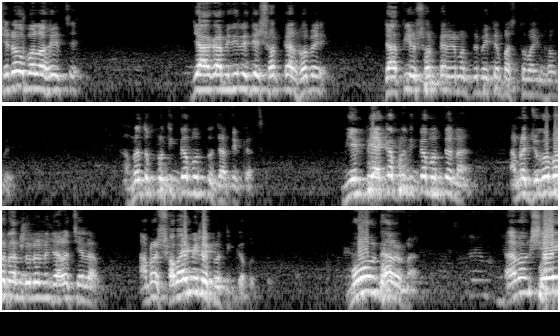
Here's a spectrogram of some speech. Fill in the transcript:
সেটাও বলা হয়েছে যে আগামী দিনে যে সরকার হবে, জাতীয় সরকারের মাধ্যমে এটা বাস্তবায়ন হবে। আমরা তো প্রতিজ্ঞাবদ্ধ জাতির কাছে। বিএনপি একা প্রতিজ্ঞাবদ্ধ না। আমরা যুগপৎ আন্দোলনে যারা ছিলাম, আমরা সবাই মিলে প্রতিজ্ঞাবদ্ধ। মূল ধারণা এবং সেই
